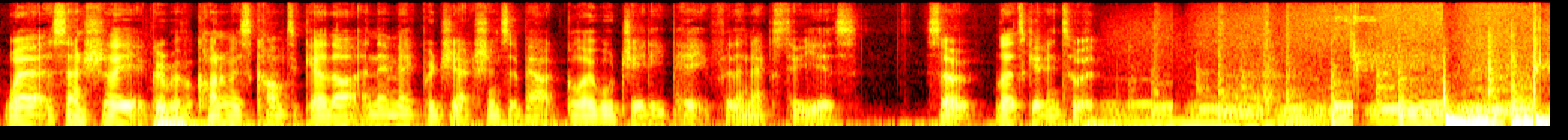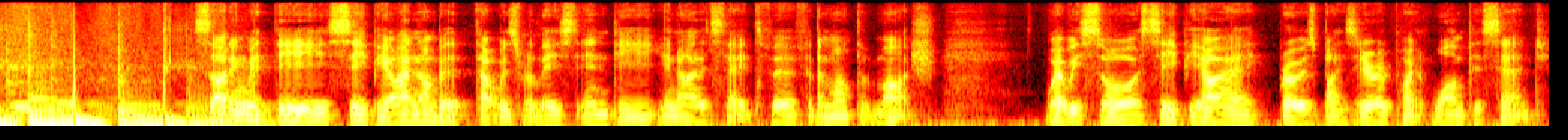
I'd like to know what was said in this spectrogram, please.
where essentially a group of economists come together and they make projections about global GDP for the next two years. So let's get into it. Starting with the CPI number that was released in the United States for, for the month of March, where we saw CPI rose by 0.1%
